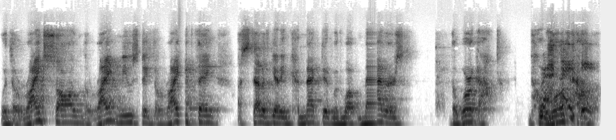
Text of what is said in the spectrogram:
with the right song, the right music, the right thing, instead of getting connected with what matters the workout. The right. workout.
